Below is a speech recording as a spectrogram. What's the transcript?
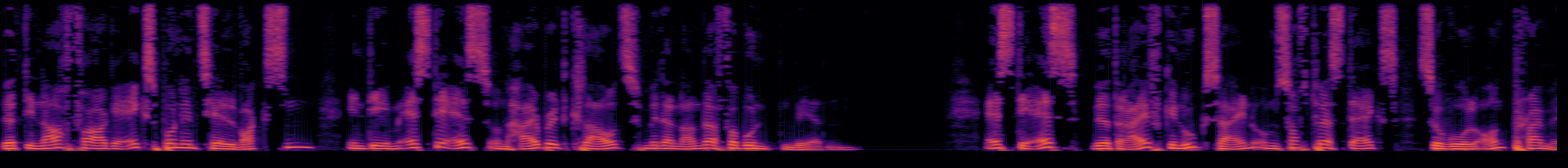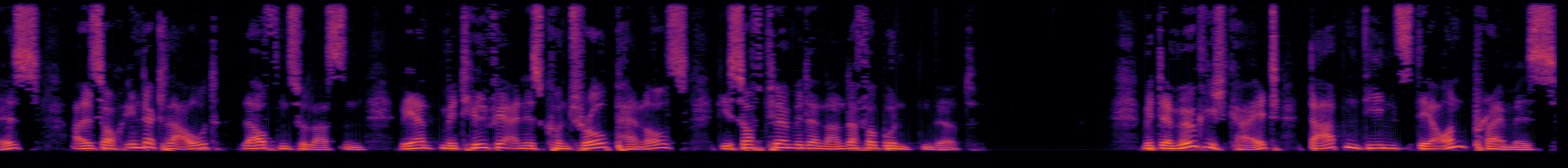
wird die Nachfrage exponentiell wachsen, indem SDS und Hybrid Clouds miteinander verbunden werden. SDS wird reif genug sein, um Software-Stacks sowohl on-premise als auch in der Cloud laufen zu lassen, während mit Hilfe eines Control Panels die Software miteinander verbunden wird. Mit der Möglichkeit, Datendienste on-premise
